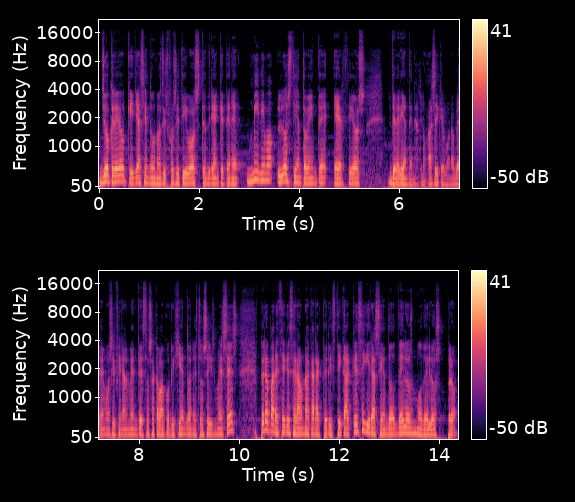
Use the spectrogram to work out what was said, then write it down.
Yo creo que ya siendo unos dispositivos tendrían que tener mínimo los 120 Hz deberían tenerlo. Así que bueno, veremos si finalmente esto se acaba corrigiendo en estos seis meses, pero parece que será una característica que seguirá siendo de los modelos Pro.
